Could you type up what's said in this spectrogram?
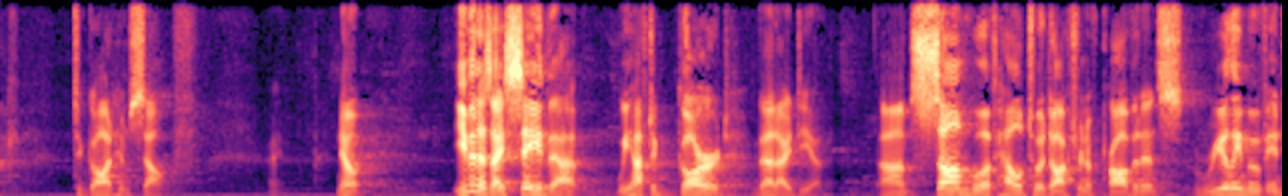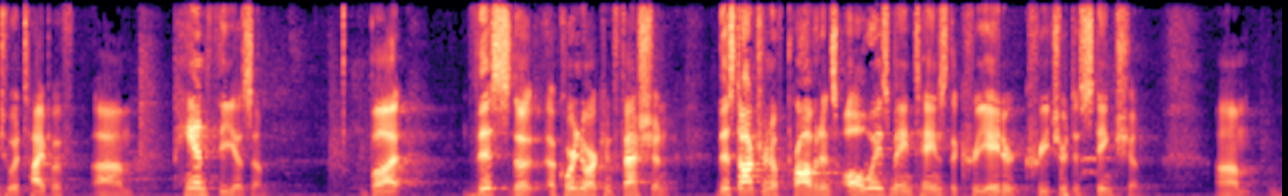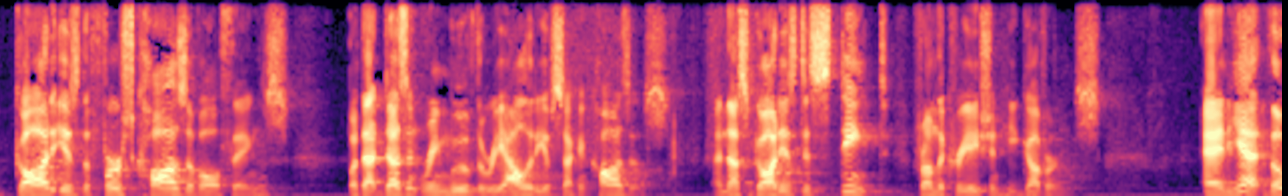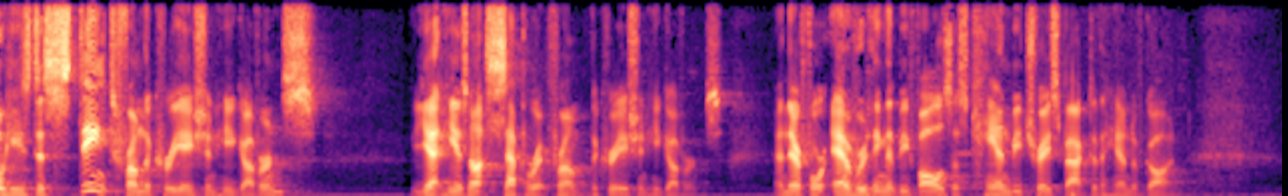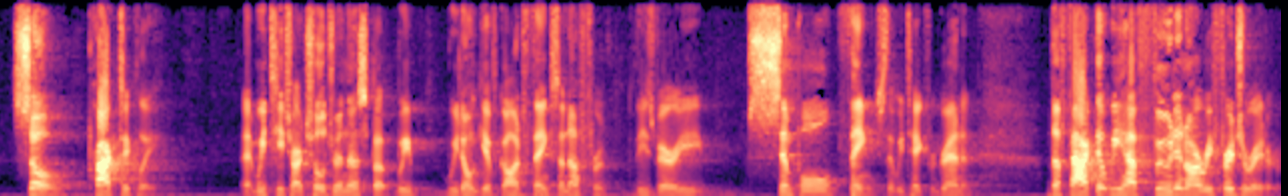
to God Himself. Right? Now, even as I say that, we have to guard that idea. Um, some who have held to a doctrine of providence really move into a type of um, pantheism. But this, the, according to our confession, this doctrine of providence always maintains the creator creature distinction. Um, God is the first cause of all things, but that doesn't remove the reality of second causes. And thus, God is distinct from the creation he governs. And yet, though he's distinct from the creation he governs, yet he is not separate from the creation he governs. And therefore, everything that befalls us can be traced back to the hand of God. So, practically, and we teach our children this, but we, we don't give God thanks enough for these very simple things that we take for granted. The fact that we have food in our refrigerator,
